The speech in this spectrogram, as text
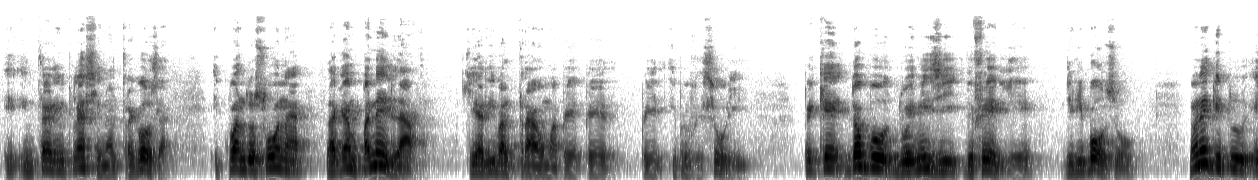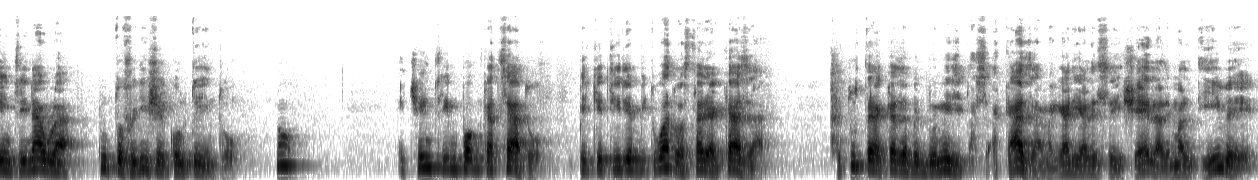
entrare in classe è un'altra cosa. E quando suona la campanella che arriva il trauma per, per per i professori, perché dopo due mesi di ferie, di riposo, non è che tu entri in aula tutto felice e contento, no? E ci entri un po' incazzato, perché ti eri abituato a stare a casa. Se tu stai a casa per due mesi, a casa, magari alle Seychelles, alle Maldive,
